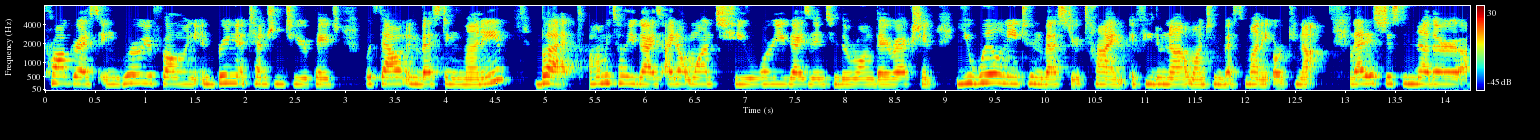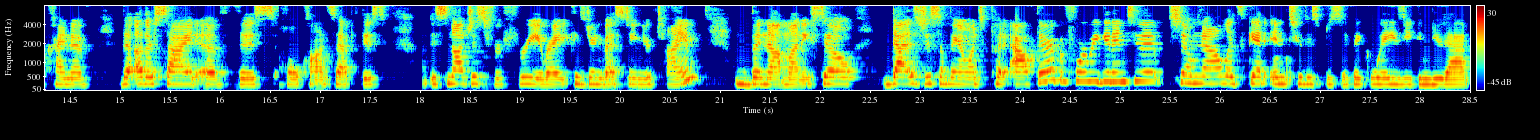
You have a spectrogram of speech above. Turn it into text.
progress and grow your following and bring attention to your page without investing money. But let me tell you guys, I don't want to lure you guys into the wrong direction. You will need to invest your time if you do not want to invest money or cannot. That is just another uh, kind of the other side of this whole concept. This it's not just for free, right? Because you're investing your time, but not money. So that is just something I want to put out there before we get into it. So now let's get into the specific ways you can do that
